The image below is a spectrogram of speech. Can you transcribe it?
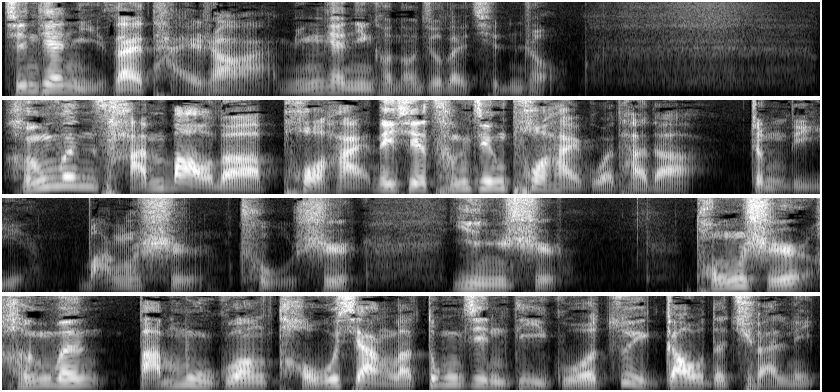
今天你在台上啊，明天你可能就在秦城。恒温残暴的迫害那些曾经迫害过他的政敌王氏、楚氏、殷氏，同时恒温把目光投向了东晋帝国最高的权力。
